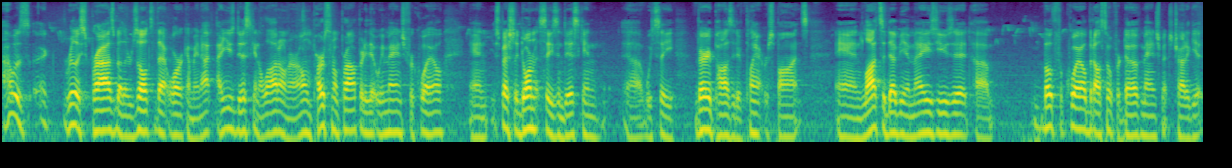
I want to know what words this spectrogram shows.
I was uh, really surprised by the results of that work. I mean, I, I use disking a lot on our own personal property that we manage for quail and especially dormant season disking, uh, we see very positive plant response, and lots of WMAs use it, um, both for quail but also for dove management to try to get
